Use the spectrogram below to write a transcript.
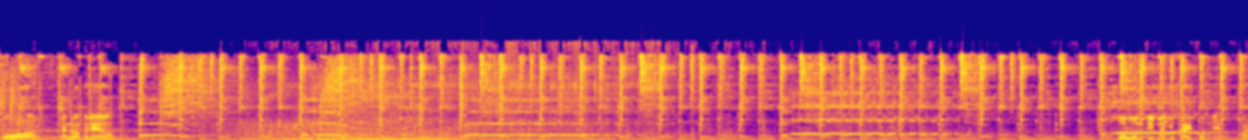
โตไปโน่นกันแล้ว กลัวหล่นตีมาอยู่ใกล้คนเนี่ยมา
